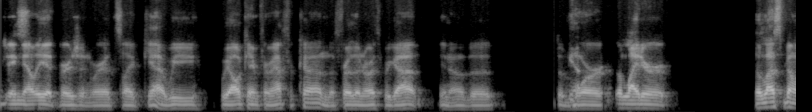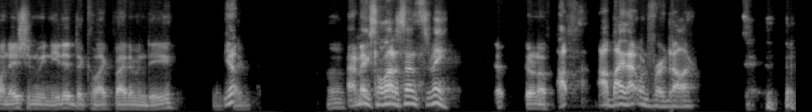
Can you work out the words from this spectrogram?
Jane Elliott version where it's like, yeah, we we all came from Africa, and the further north we got, you know, the the Yep. more the lighter, the less melanation we needed to collect vitamin D. It's Yep. like, That makes a lot of sense to me. yep, good enough. I'll, I'll buy that one for a dollar.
